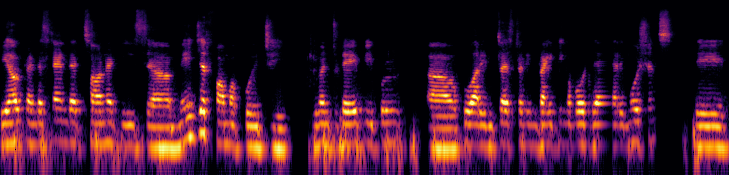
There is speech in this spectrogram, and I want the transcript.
We have to understand that sonnet is a major form of poetry. Even today, people uh, who are interested in writing about their emotions, they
